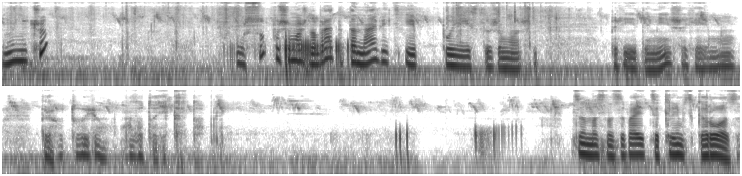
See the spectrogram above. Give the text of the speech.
Ну нічого. У суп вже можна брати, та навіть і поїсти вже можна. Приїде Міша, я йому приготую молодої картоплі. Це у нас називається кримська роза.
